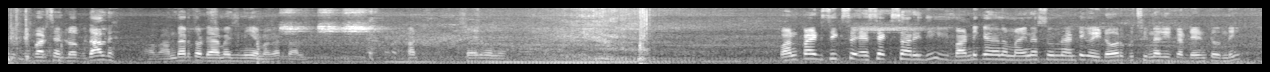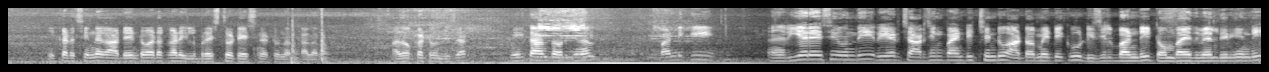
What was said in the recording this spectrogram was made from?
ఫిఫ్టీ పర్సెంట్ లోపు దాల్దే अब अंदर तो डैमेज नहीं है मगर डाल हट side one point six SX sir ఇది ఈ బండికి ఏదైనా మైనస్ ఉందంటే ఇగో ఈ డోర్కు చిన్నగా ఇక్కడ డెంట్ ఉంది ఇక్కడ చిన్నగా ఆ డెంట్ వాడ కాడ వీళ్ళు బ్రష్ తోటి వేసినట్టున్నారు కలర్ అదొకటి ఉంది సార్ మిగతా అంత ఒరిజినల్ బండికి రియర్ ఏసీ ఉంది రియర్ ఛార్జింగ్ పాయింట్ ఇచ్చిండు ఆటోమేటిక్ డీజిల్ బండి తొంభై ఐదు వేలు తిరిగింది.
